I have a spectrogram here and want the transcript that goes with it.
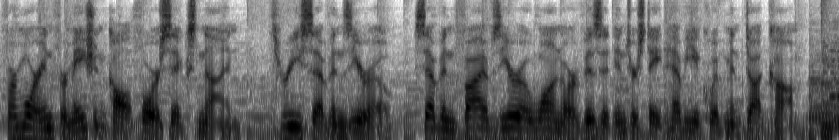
For more information call 469-370-7501 or visit interstateheavyequipment.com.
